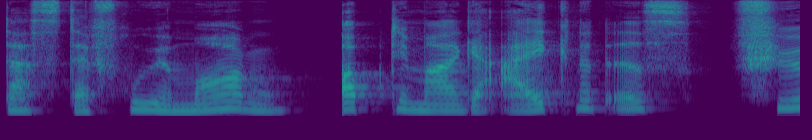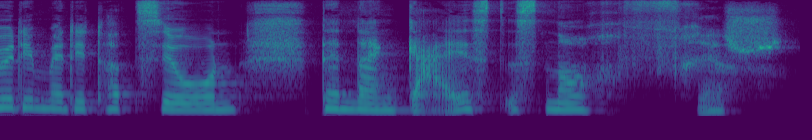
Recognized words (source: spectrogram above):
dass der frühe Morgen optimal geeignet ist für die Meditation, denn dein Geist ist noch frisch.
